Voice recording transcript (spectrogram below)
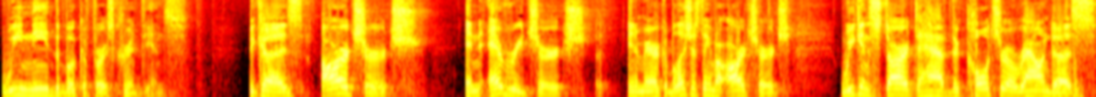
we need the book of First Corinthians because our church and every church in America, but let's just think about our church. We can start to have the culture around us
